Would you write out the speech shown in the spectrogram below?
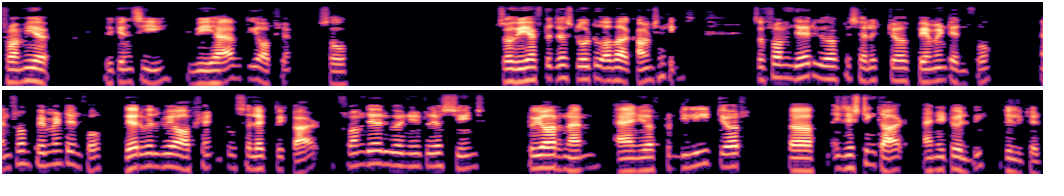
From here, you can see we have the option. So so we have to just go to our account settings. So from there you have to select your payment info. And from payment info there will be an option to select the card. From there you need to just change to your none and you have to delete your uh, existing card and it will be deleted.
